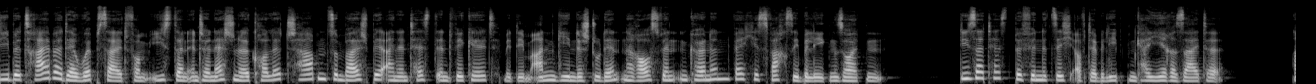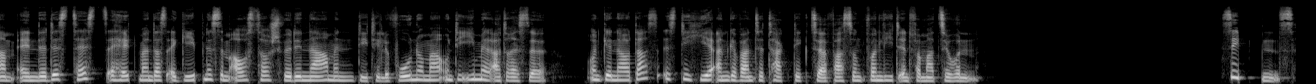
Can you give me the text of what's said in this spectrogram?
Die Betreiber der Website vom Eastern International College haben zum Beispiel einen Test entwickelt, mit dem angehende Studenten herausfinden können, welches Fach sie belegen sollten. Dieser Test befindet sich auf der beliebten Karriereseite. Am Ende des Tests erhält man das Ergebnis im Austausch für den Namen, die Telefonnummer und die E-Mail-Adresse. Und genau das ist die hier angewandte Taktik zur Erfassung von Lead-Informationen. Siebtens.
